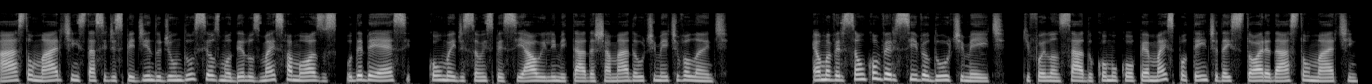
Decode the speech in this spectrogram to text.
a Aston Martin está se despedindo de um dos seus modelos mais famosos, o DBS, com uma edição especial e limitada chamada Ultimate Volante. É uma versão conversível do Ultimate, que foi lançado como o coupé mais potente da história da Aston Martin.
